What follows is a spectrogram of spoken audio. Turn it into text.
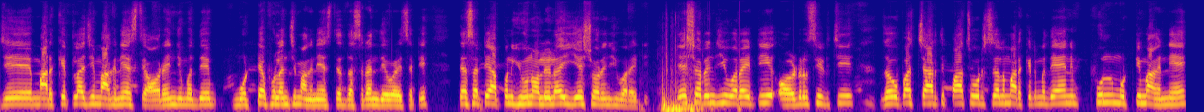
जे मार्केटला जी मागणी असते ऑरेंजमध्ये मोठ्या फुलांची मागणी असते दसऱ्या दिवाळीसाठी त्यासाठी आपण घेऊन आलेलो आहे Yash orange variety Yash orange ही व्हरायटी ऑर्डर सीडची जवळपास चार ते पाच वर्ष झालं मार्केटमध्ये आहे आणि फुल मोठी मागणी आहे.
